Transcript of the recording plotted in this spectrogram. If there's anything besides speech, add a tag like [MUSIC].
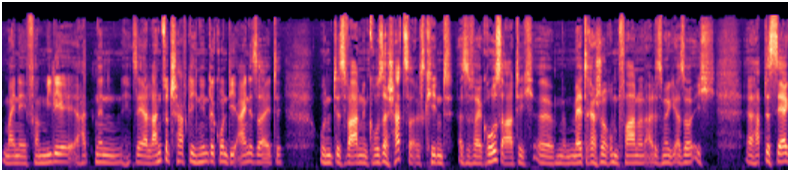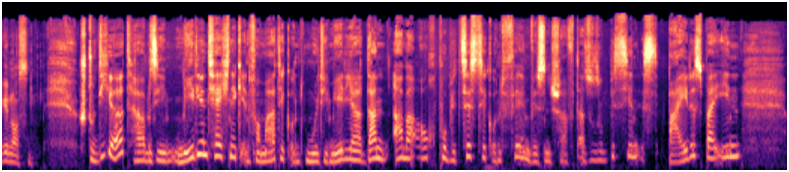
Meine Familie hat einen sehr landwirtschaftlichen Hintergrund, die eine Seite. Und es war ein großer Schatz als Kind. Also es war großartig, äh, mit Mähdrescher rumfahren und alles mögliche. Also ich äh, habe das sehr genossen. Studiert haben Sie Medientechnik, Informatik und Multimedia, dann aber auch Publizistik und Filmwissenschaft. Also so ein bisschen ist beides bei Ihnen.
